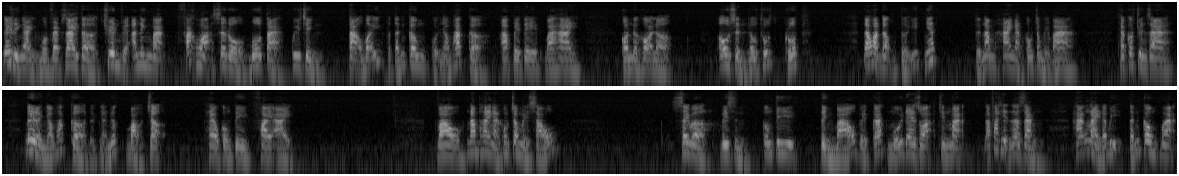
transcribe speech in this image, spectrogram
Đây là hình ảnh một website chuyên về an ninh mạng phát họa sơ đồ mô tả quy trình tạo bẫy và tấn công của nhóm hacker APT32, còn được gọi là Ocean Lotus Group, đã hoạt động từ ít nhất từ năm 2013. Theo các chuyên gia, đây là nhóm hacker được nhà nước bảo trợ theo công ty FireEye. Vào năm 2016, Cyber Reason, công ty tình báo về các mối đe dọa trên mạng đã phát hiện ra rằng hãng này đã bị tấn công mạng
